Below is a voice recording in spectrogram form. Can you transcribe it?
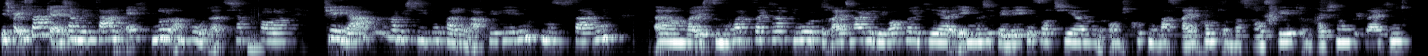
Ich, ich sag ja, ich habe mit Zahlen echt null am Hut. Also ich habe mhm. vor vier Jahren habe ich die Buchhaltung abgegeben, muss ich sagen, ähm, weil ich zum Murat gesagt habe, du drei Tage die Woche hier irgendwelche Belege sortieren und gucken, was reinkommt und was rausgeht und Rechnungen begleichen.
